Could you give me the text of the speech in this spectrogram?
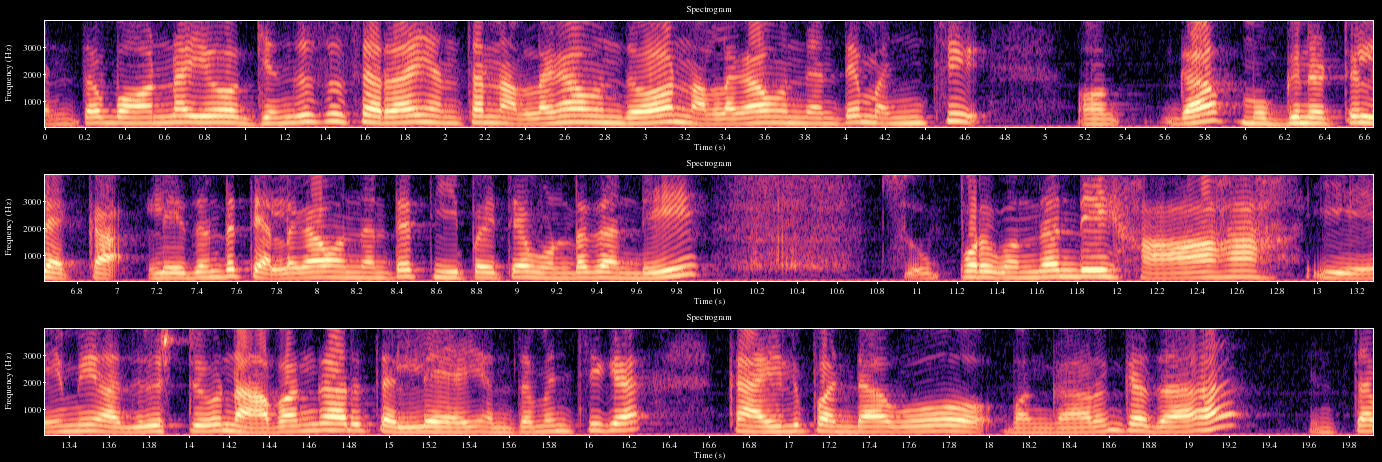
ఎంత బాగున్నాయో. గింజ చూసారా? ఎంత నల్లగా ఉందో. నల్లగా ఉందంటే మంచి గా ముగ్గినట్టు లెక్క. లేదంటే తెల్లగా ఉందంటే తీపి అయితే ఉండదండి. సూపర్గా ఉందండి. ఆహా ఏమి అదృష్టం. నా బంగారు తల్లే ఎంత మంచిగా కాయలు పండావో. బంగారం కదా. ఎంత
